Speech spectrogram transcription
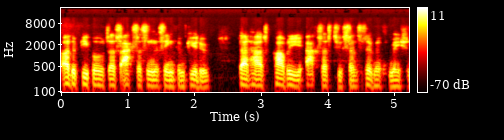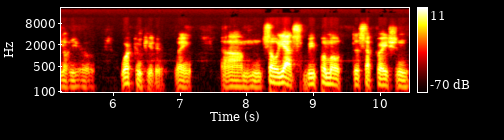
other people just accessing the same computer that has probably access to sensitive information on your work computer, right? Um, so yes, we promote the separation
